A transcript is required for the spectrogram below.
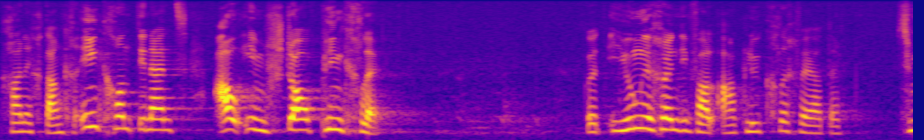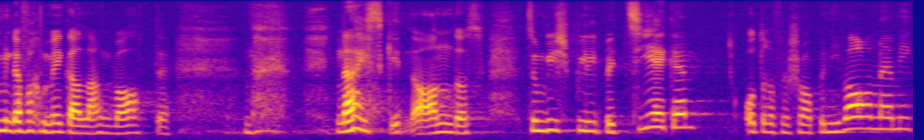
kann ich dank Inkontinenz auch im Stab pinkeln. Gut, die Jungen können im Fall auch glücklich werden. Sie müssen einfach mega lang warten. Nein, es gibt noch anders. Zum Beispiel Beziehungen oder eine verschobene Wahrnehmung.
